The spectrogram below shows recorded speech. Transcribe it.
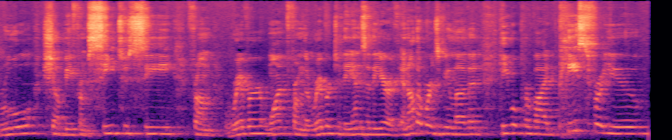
rule shall be from sea to sea, from river one from the river to the ends of the earth. In other words, beloved, he will provide peace for you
